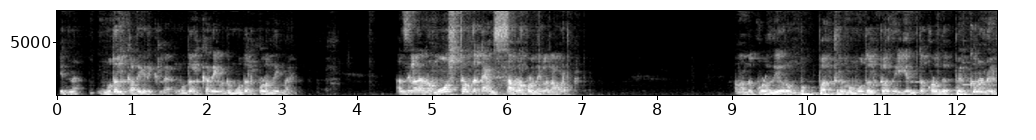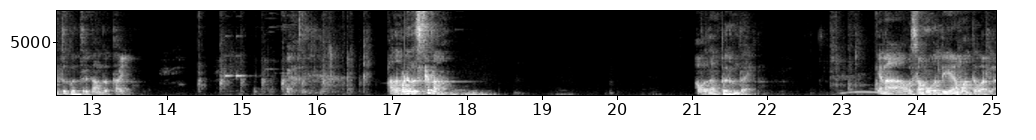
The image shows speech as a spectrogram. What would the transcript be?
என்ன? முதல் கதை இருக்குல்ல. முதல் கதை வந்து முதல் குழந்தை மாதிரி. அது சில நேரம் மோஸ்ட் ஆஃப் த டைம் சபல குழந்தைங்கள தான் வரும். ஆனால் அந்த குழந்தைய ரொம்ப பத்திரமா முதல் குழந்தை எந்த குழந்தை பெக்கணும்னு எடுத்து பெற்றிருக்கான் அந்த தாய்? அதை பட ரிஸ்க் தான். அவ தான் பெருந்தாய். ஏன்னா அவ சமூகத்தை ஏமாத்த வரல.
